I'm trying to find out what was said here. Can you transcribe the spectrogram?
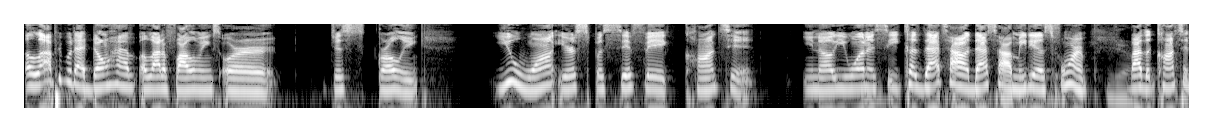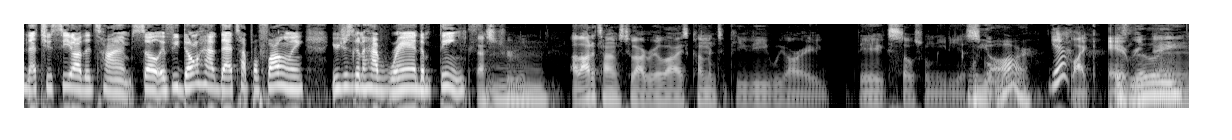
a lot of people that don't have a lot of followings or just scrolling, you want your specific content. You know, you want to see because that's how that's how media is formed Yeah. by the content that you see all the time. So if you don't have that type of following, you're just gonna have random things. That's true. Mm. A lot of times too, I realize coming to PV, we are a big social media. We school. are. Yeah, like It's everything.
